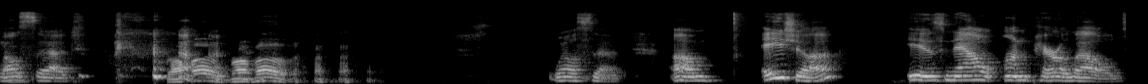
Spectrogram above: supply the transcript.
Well said. bravo, bravo. well said. Um, Asia is now unparalleled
